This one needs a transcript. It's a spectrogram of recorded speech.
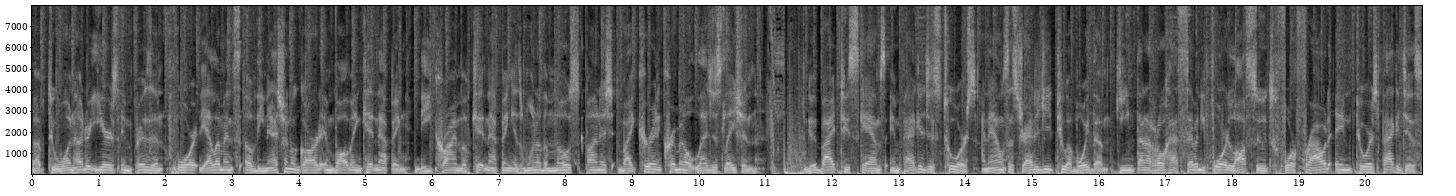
up to 100 years in prison for the elements of the National Guard involved in kidnapping. The crime of kidnapping is one of the most punished by current criminal legislation. Goodbye to scams in packages tours. Announce a strategy to avoid them. Quintana Roo has 74 lawsuits for fraud in tourist packages.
